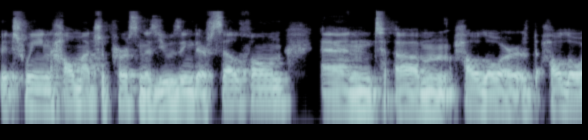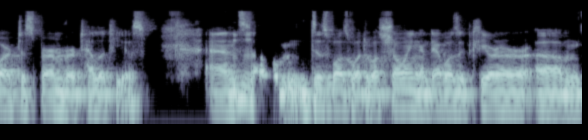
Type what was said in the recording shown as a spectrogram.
between how much a person is using their cell phone and um, how lower how lower the sperm vitality is. And mm-hmm. so um, this was what it was showing, and there was a clearer um,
